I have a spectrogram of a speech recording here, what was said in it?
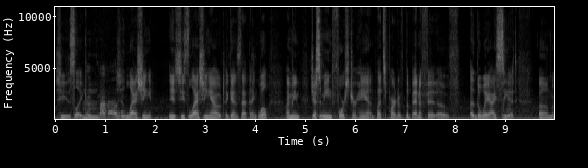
She's like Oop, my bad. lashing. She's lashing out against that thing. Well, I mean, Jessamine forced her hand. That's part of the benefit of uh, the way I see it. Um,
